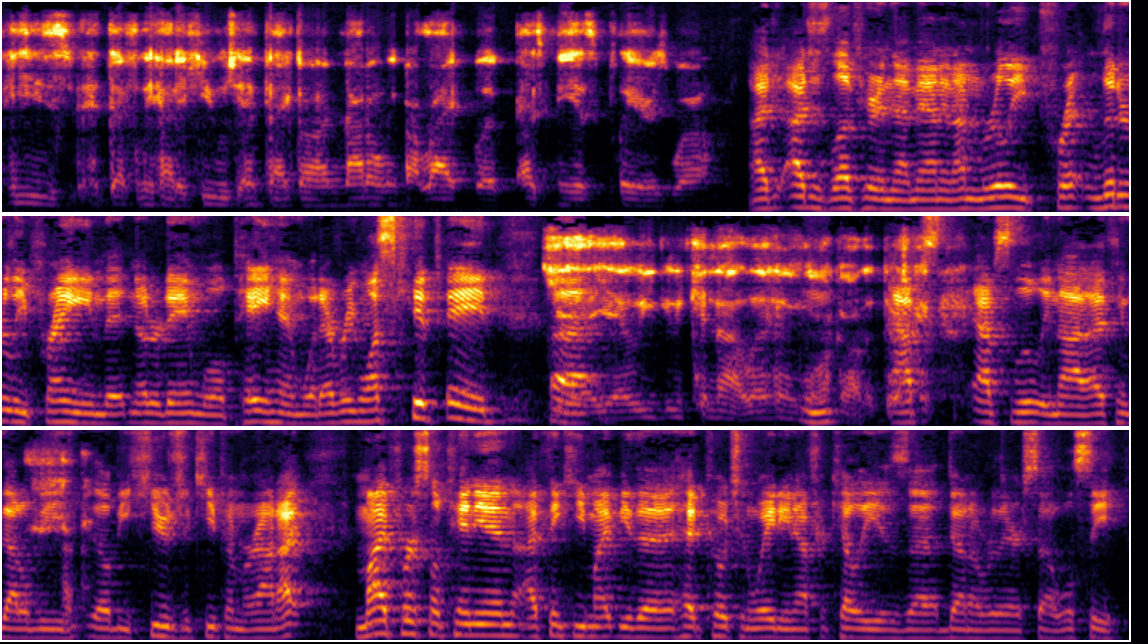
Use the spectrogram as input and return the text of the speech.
he's definitely had a huge impact on not only my life, but as me as a player as well. I, I just love hearing that, man. And I'm really pr- literally praying that Notre Dame will pay him whatever he wants to get paid. Yeah, uh, yeah, we, we cannot let him walk out the door. Ab- absolutely not. I think that'll be that'll be huge to keep him around. I my personal opinion, I think he might be the head coach in waiting after Kelly is uh, done over there. So we'll see.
